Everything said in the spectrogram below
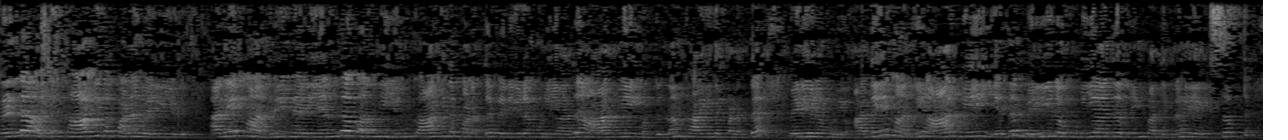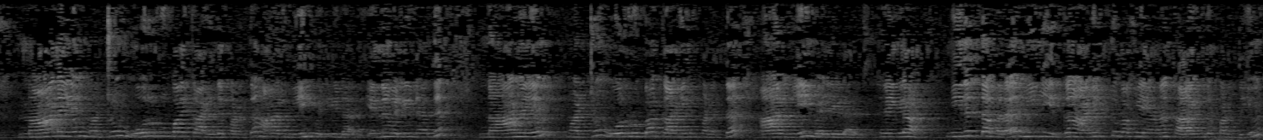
ரெண்டாவது காகித பண வெளியீடு. அதே மாதிரி வேற எந்த வங்கியும் காகித பணத்தை வெளியிட முடியாது. ஆர்பிஐ மட்டும்தான் காகித பணத்தை வெளியிட முடியும். அதே மாதிரி ஆர்பிஐ எதை வெளியிட முடியாது அப்படின்னு பாத்தீங்கன்னா எக்ஸப்ட் நாணயம் மற்றும் ஒரு ரூபாய் காகித பணத்தை ஆர்பிஐ வெளியிடாது. என்ன வெளியிடாது? நாணயம் மற்றும் ஒரு ரூபாய் காகித பணத்தை ஆர்பிஐ வெளியிடாது. சரிங்களா? இதை தவிர மீதி இருக்க அனைத்து வகையான காகித பணத்தையும்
